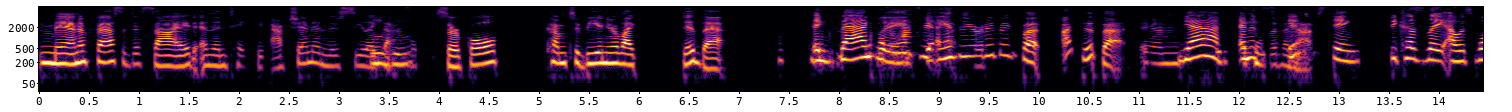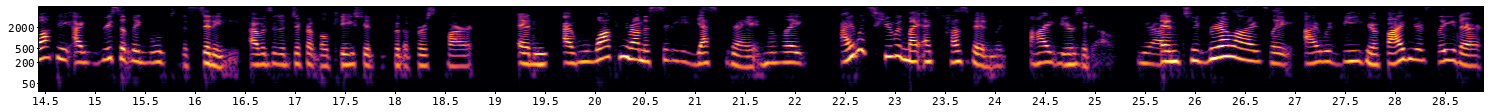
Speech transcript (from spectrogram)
manifest, decide, and then take the action and just see like that Mhm. full circle come to be. And you're like, did that. Exactly. It Yeah. easy or anything, but I did that. And Yeah. And it's that. interesting because like I was walking, I recently moved to the city. I was in a different location for the first part. And I'm walking around the city yesterday and I'm like, I was here with my ex-husband like five years ago. yeah. And to realize like I would be here five years later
